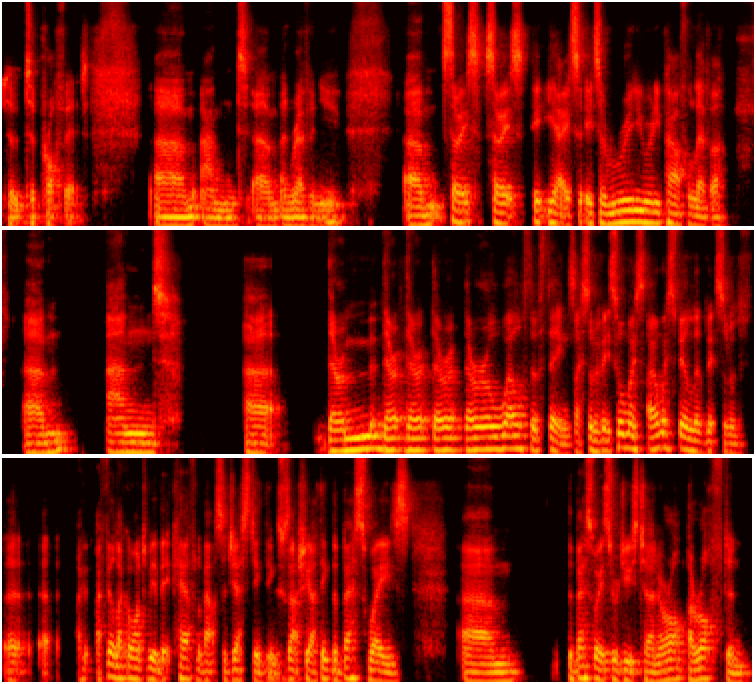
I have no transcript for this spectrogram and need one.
to, to, profit um, and um, and revenue. Um, so it's so it's it, yeah it's it's a really really powerful lever, um, and uh, there are there there there are, there are a wealth of things. I sort of it's almost I almost feel a little bit sort of uh, uh I, I, feel like I want to be a bit careful about suggesting things because actually I think the best ways um, the best ways to reduce churn are, are often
